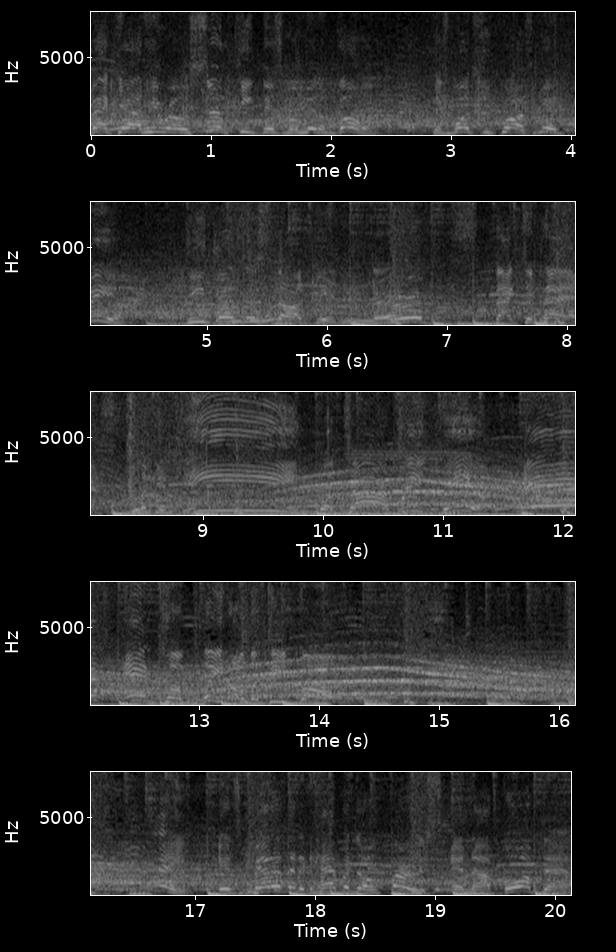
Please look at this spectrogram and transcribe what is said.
Backyard Heroes should keep this momentum going. Because once you cross midfield, defenses start getting nervous. Back to pass. Looking deep for Tyreek Hill. And incomplete on the deep ball. Hey, it's better that it happened on first and not fourth down.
